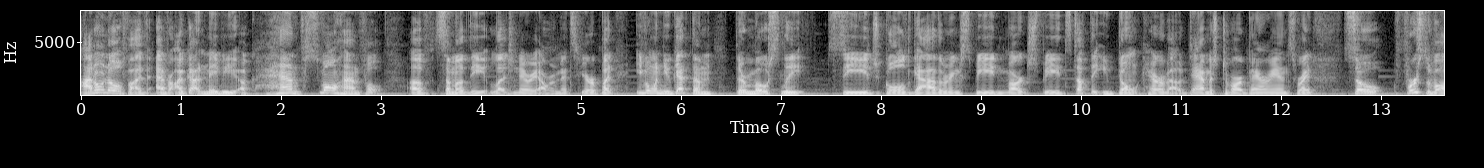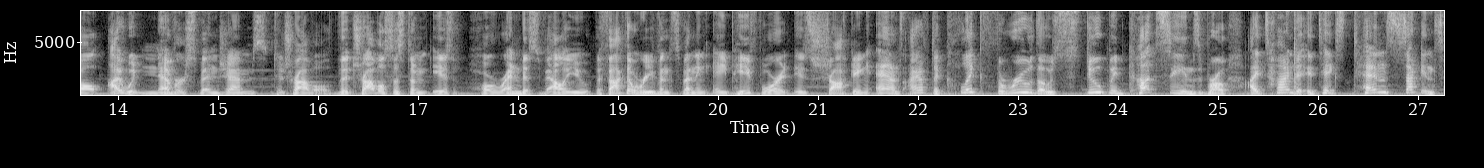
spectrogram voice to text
I don't know if I've ever I've gotten maybe a hand small handful of some of the legendary armaments here but even when you get them they're mostly siege gold gathering speed march speed stuff that you don't care about damage to barbarians right? So first of all I would never spend gems to travel. The travel system is horrendous value. The fact that we're even spending AP for it is shocking and I have to click through those stupid cutscenes bro. I timed it. It takes 10 seconds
